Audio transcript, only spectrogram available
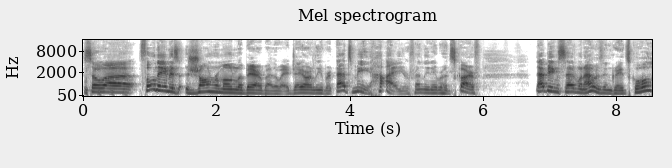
So, uh, full name is Jean Ramon Lebert, by the way, J.R. Liebert. That's me. Hi, your friendly neighborhood scarf. That being said, when I was in grade school,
